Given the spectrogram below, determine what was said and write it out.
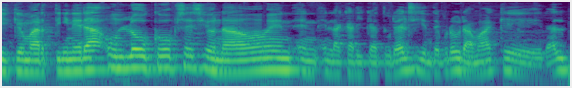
Y que Martín era un loco obsesionado en, la caricatura del siguiente programa, que era el,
